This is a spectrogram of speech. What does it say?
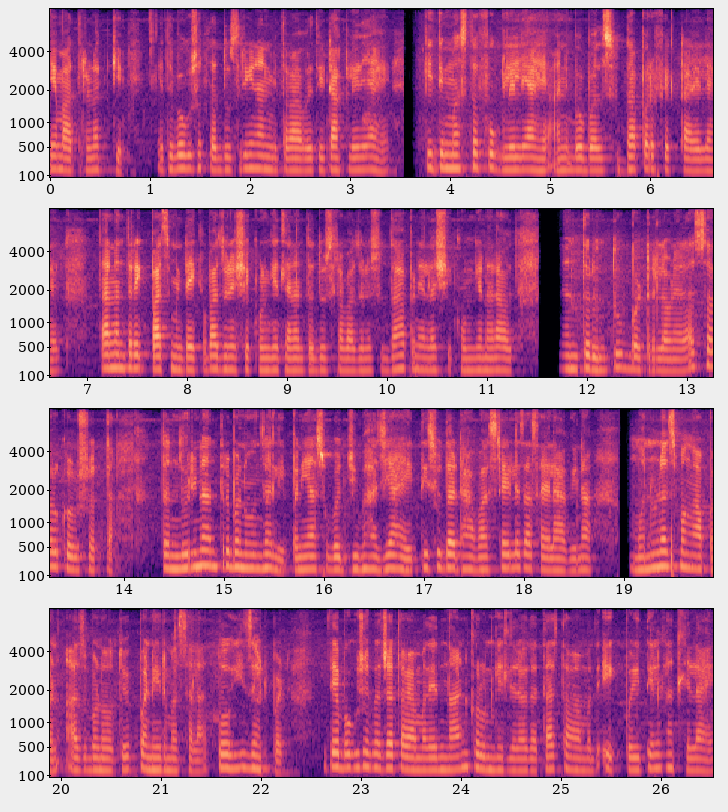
हे मात्र नक्की. इथे बघू शकता दुसरी नान मी तव्यावरती टाकलेली आहे. किती मस्त फुगलेली आहे आणि बबलसुद्धा परफेक्ट आलेले आहेत. त्यानंतर एक पाच मिनटं एका बाजूने शेकून घेतल्यानंतर दुसऱ्या बाजूने सुद्धा आपण याला शेकून घेणार आहोत. नंतरून तूप बटर लावण्याला सर्व करू शकता. तंदुरी नंतर बनवून झाली पण यासोबत जी भाजी आहे ती सुद्धा ढाबा स्टाईलच असायला हवी ना. म्हणूनच मग आपण आज बनवतोय पनीर मसाला. तोही झटपट. ते बघू शकता ज्या तव्यामध्ये नान करून घेतलेला होता त्याच तव्यामध्ये एक पळी तेल घातलेलं आहे.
